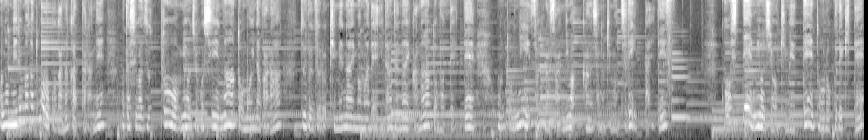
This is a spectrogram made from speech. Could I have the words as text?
このメルマガ登録がなかったらね私はずっと名字欲しいなと思いながらずるずる決めないままでいたんじゃないかなと思っていて本当にさくらさんには感謝の気持ちでいっぱいです。こうして名字を決めて登録できて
